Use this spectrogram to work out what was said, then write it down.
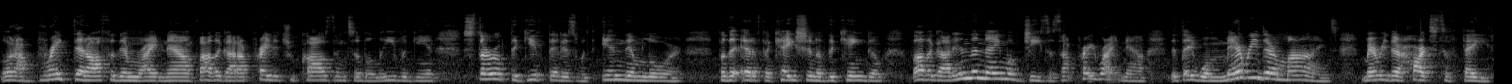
Lord, I break that off of them right now. Father God, I pray that you cause them to believe again. Stir up the gift that is within them, Lord, for the edification of the kingdom. Father God, in the name of Jesus, I pray right now that they will marry their minds, marry their hearts to faith,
